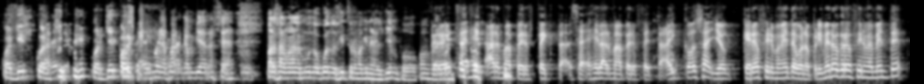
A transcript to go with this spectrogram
Cualquier, cualquier, cualquier ¿Por cosa qué? es buena para cambiar, o sea, para salvar al mundo cuando existe una máquina del tiempo, Juanfran. Pero esta es el arma perfecta, o sea, es el arma perfecta. Hay cosas, yo creo firmemente, bueno, primero creo firmemente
